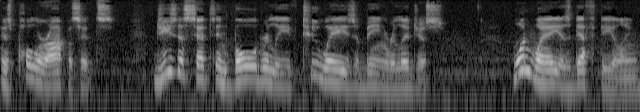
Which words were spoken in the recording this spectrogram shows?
as polar opposites, Jesus sets in bold relief two ways of being religious. One way is death dealing,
